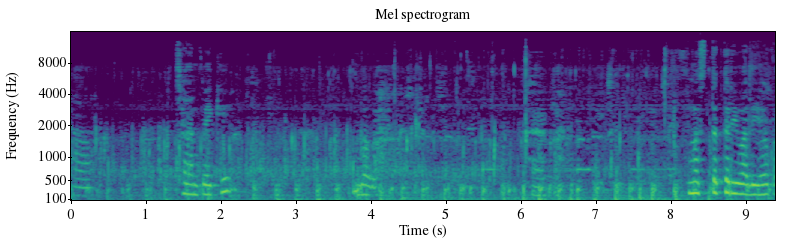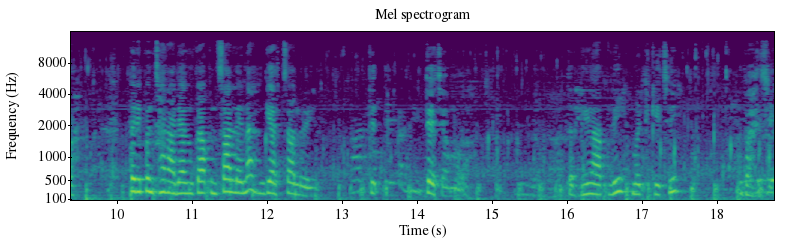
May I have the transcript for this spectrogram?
हा. छानपैकी. बघा. हे. मस्त तरीवाली हो का? तरी पण छान आली. अजून का आपण चाललंय ना? गॅस चालू आहे. ते त्याच्यामुळं. तर ही आपली मटकीची भाजी.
